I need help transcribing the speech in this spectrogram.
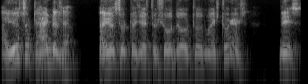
I used to handle them. I used to just to show the, to my students this.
